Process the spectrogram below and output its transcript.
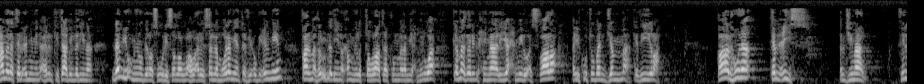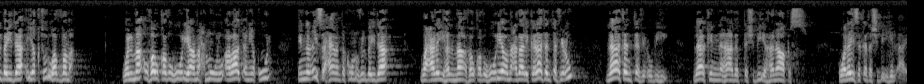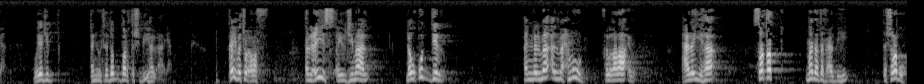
حملة العلم من أهل الكتاب الذين لم يؤمنوا برسوله صلى الله عليه وسلم ولم ينتفعوا بعلمهم. قال مثل الذين حملوا التوراة ثم لم يحملوها كمثل الحمار يحمل أسفارا أي كتبا جمة كثيرة. قال هنا كالعيس الجمال. في البيداء يقتلها الظمأ والماء فوق ظهورها محمول. أراد أن يقول إن العيس أحيانا تكون في البيداء وعليها الماء فوق ظهورها ومع ذلك لا تنتفع لا تنتفع به لكن هذا التشبيه ناقص وليس كتشبيه الآية. ويجب أن يتدبر تشبيه الآية. كيف تعرف؟ العيس أي الجمال لو قدر أن الماء المحمول في الغرائر عليها سقط ماذا تفعل به؟ تشربه.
